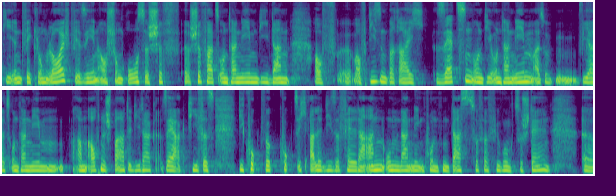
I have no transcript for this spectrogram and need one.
Die Entwicklung läuft. Wir sehen auch schon große Schiff, äh, Schifffahrtsunternehmen, die dann auf, äh, auf diesen Bereich setzen und die Unternehmen, also wir als Unternehmen haben auch eine Sparte, die da sehr aktiv ist, die guckt, guckt sich alle diese Felder an, um dann den Kunden das zur Verfügung zu stellen, äh,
